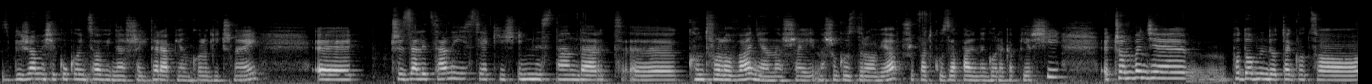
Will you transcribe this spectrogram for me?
zbliżamy się ku końcowi naszej terapii onkologicznej, czy zalecany jest jakiś inny standard e, kontrolowania naszej, naszego zdrowia w przypadku zapalnego raka piersi? Czy on będzie podobny do tego, co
